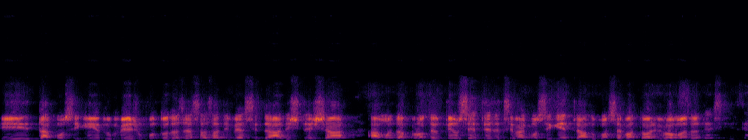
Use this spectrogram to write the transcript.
E está conseguindo, mesmo com todas essas adversidades, deixar a Amanda pronta. Eu tenho certeza que você vai conseguir entrar no conservatório, viu, Amanda? Se Deus quiser.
